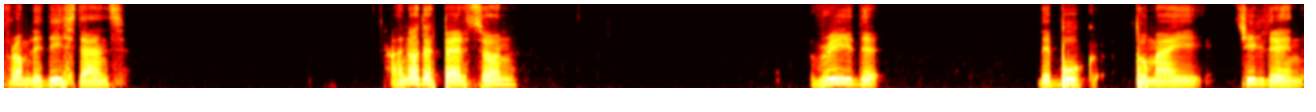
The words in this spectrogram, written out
from the distance another person read the book to my children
